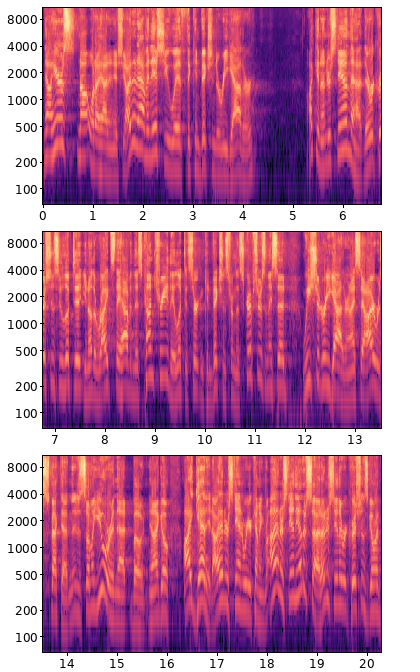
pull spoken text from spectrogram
Now, here's not what I had an issue. I didn't have an issue with the conviction to regather. I can understand that. There were Christians who looked at, you know, the rights they have in this country. They looked at certain convictions from the scriptures and they said, we should regather. And I say, I respect that. And some of you were in that boat. And I go, I get it. I understand where you're coming from. I understand the other side. I understand there were Christians going,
